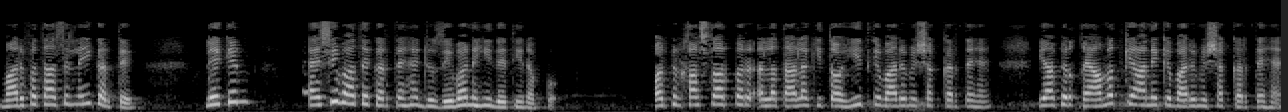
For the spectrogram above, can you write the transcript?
معرفت حاصل نہیں کرتے۔ لیکن ایسی باتیں کرتے ہیں جو زیبا نہیں دیتی رب کو۔ اور پھر خاص طور پر اللہ تعالی کی توحید کے بارے میں شک کرتے ہیں یا پھر قیامت کے آنے کے بارے میں شک کرتے ہیں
